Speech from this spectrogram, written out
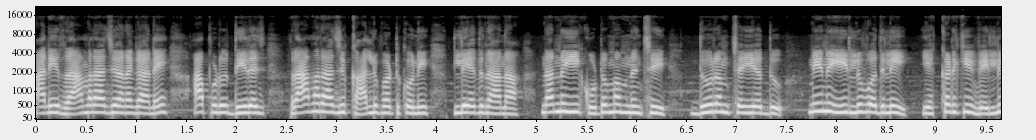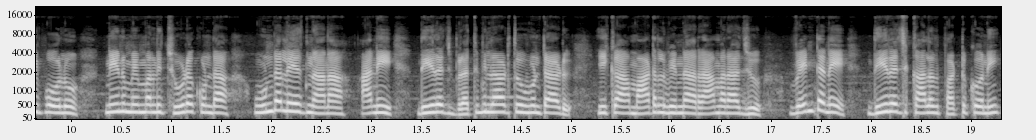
అని రామరాజు అనగానే అప్పుడు ధీరజ్ రామరాజు కాళ్ళు పట్టుకొని లేదు నాన్న నన్ను ఈ కుటుంబం నుంచి దూరం చెయ్యొద్దు. నేను ఈ ఇల్లు వదిలి ఎక్కడికి వెళ్ళిపోను. నేను మిమ్మల్ని చూడకుండా ఉండలేదు నానా అని ధీరజ్ బ్రతిమిలాడుతూ ఉంటాడు. ఇక ఆ మాటలు విన్న రామరాజు వెంటనే ధీరజ్ కాలలు పట్టుకొని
